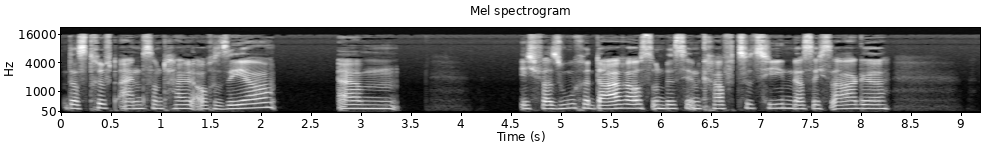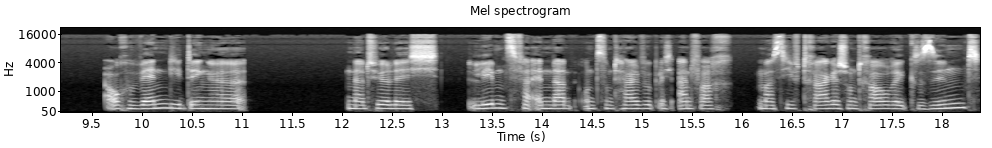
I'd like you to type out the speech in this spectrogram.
Das trifft einen zum Teil auch sehr. Ähm, ich versuche daraus so ein bisschen Kraft zu ziehen, dass ich sage, auch wenn die Dinge natürlich lebensverändert und zum Teil wirklich einfach massiv tragisch und traurig sind,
